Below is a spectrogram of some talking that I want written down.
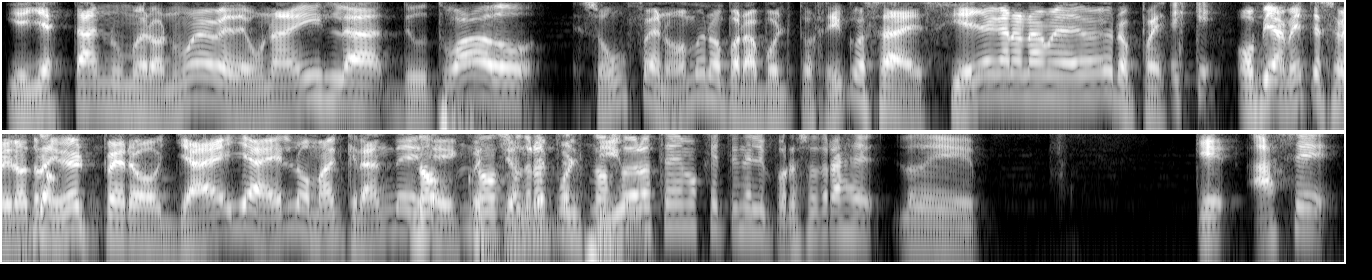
Y ella está número 9 de una isla de Utuado. Eso es un fenómeno para Puerto Rico. O sea, si ella gana la medalla de oro, pues Es que- obviamente se ve a otro no- nivel, pero ya ella es lo más grande No, en cuestión nosotros, deportiva. nosotros tenemos que tener, y por eso traje lo de que hace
